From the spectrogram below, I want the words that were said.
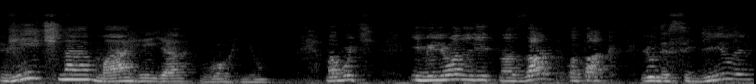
Вічна магія вогню. Мабуть, і мільйон літ назад отак люди сиділи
